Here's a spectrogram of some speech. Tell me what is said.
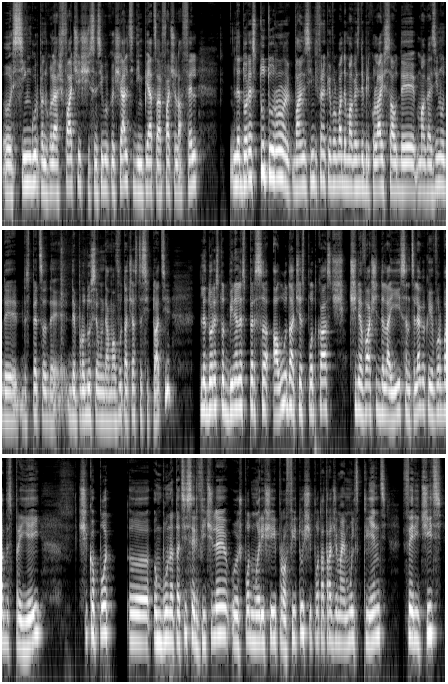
uh, singur pentru că le-aș face și sunt sigur că și alții din piață ar face la fel. Le doresc tuturor, v-am zis, indiferent că e vorba de magazin de bricolaj sau de magazinul de, de speță de, de produse unde am avut această situație, le doresc tot binele, sper să aud acest podcast cineva și de la ei, să înțeleagă că e vorba despre ei și că pot uh, îmbunătăți serviciile, își pot mări și ei profitul și pot atrage mai mulți clienți fericiți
